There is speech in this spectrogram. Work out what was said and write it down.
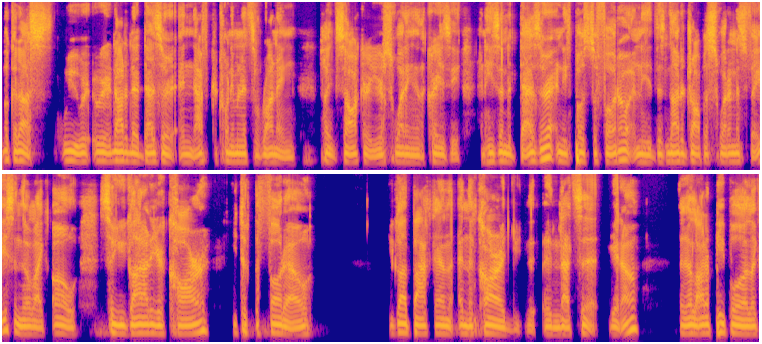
Look at us. We were, we're not in a desert. And after 20 minutes of running, playing soccer, you're sweating like crazy. And he's in a desert and he posts a photo and he, there's not a drop of sweat on his face. And they're like, oh, so you got out of your car, you took the photo, you got back in, in the car, and, you, and that's it, you know? Like a lot of people are like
